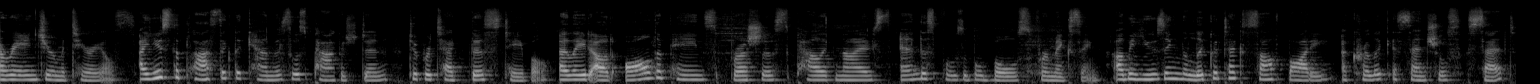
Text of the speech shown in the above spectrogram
Arrange your materials. I used the plastic the canvas was packaged in to protect this table. I laid out all the paints, brushes, palette knives, and disposable bowls for mixing. I'll be using the Liquitex Soft Body Acrylic Essentials set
